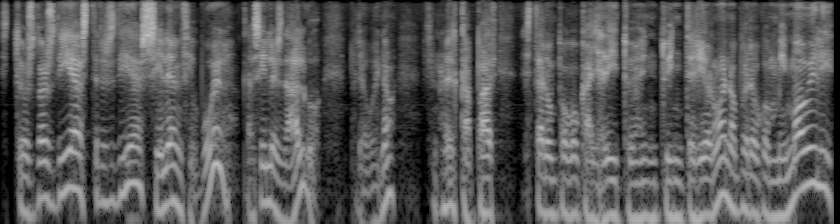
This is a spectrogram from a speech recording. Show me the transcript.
estos dos días, tres días, silencio. Bueno, casi les da algo. Pero bueno, si no eres capaz de estar un poco calladito en tu interior, bueno, pero con mi móvil, y,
